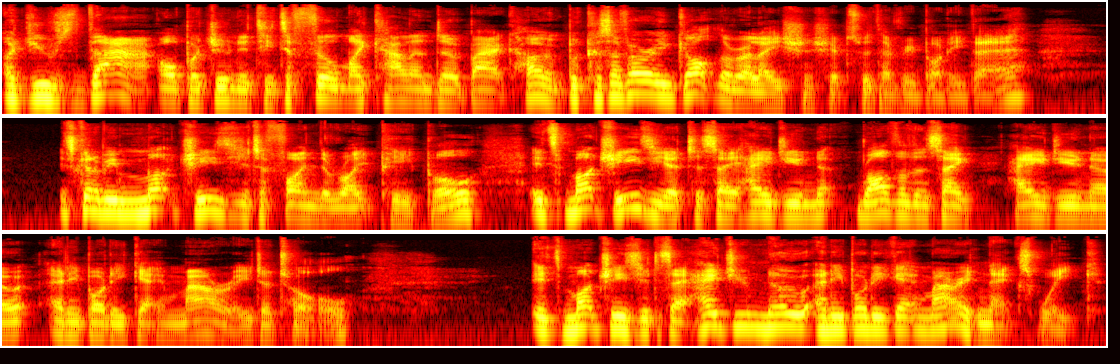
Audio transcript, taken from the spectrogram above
I'd use that opportunity to fill my calendar back home because I've already got the relationships with everybody there. It's going to be much easier to find the right people. It's much easier to say, hey, do you know, rather than saying, hey, do you know anybody getting married at all? It's much easier to say, hey, do you know anybody getting married next week?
